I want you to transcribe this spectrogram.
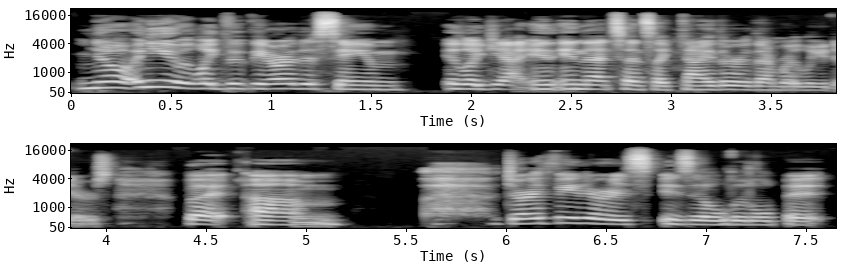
no, and you know, like they are the same. Like yeah, in, in that sense, like neither of them are leaders. But um, Darth Vader is is a little bit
